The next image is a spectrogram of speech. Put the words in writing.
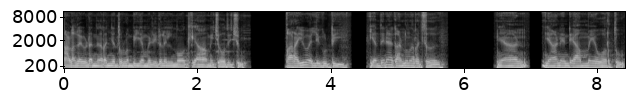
അളകയുടെ നിറഞ്ഞു തുളുമ്പിയ മിഴികളിൽ നോക്കി ആമി ചോദിച്ചു. പറയൂ അല്ലിക്കുട്ടി എന്തിനാ കണ്ണു നിറച്ചത്? ഞാൻ ഞാൻ എന്റെ അമ്മയെ ഓർത്തു.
